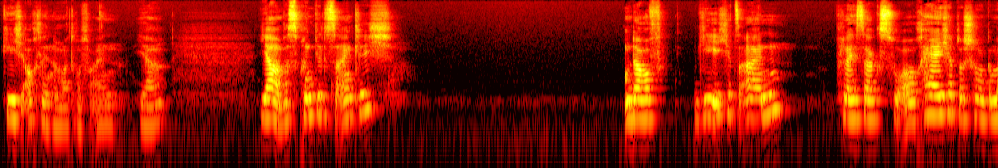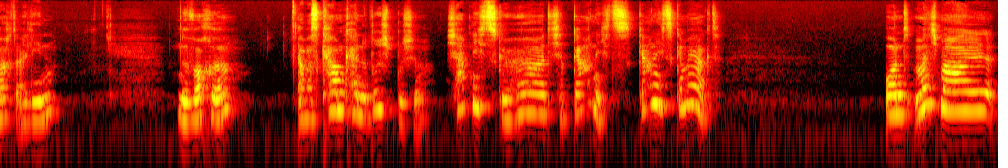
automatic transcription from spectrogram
Gehe ich auch gleich nochmal drauf ein, ja. Ja, was bringt dir das eigentlich? Und darauf gehe ich jetzt ein. Vielleicht sagst du auch, hey, ich habe das schon mal gemacht, Eileen. Eine Woche aber es kamen keine Durchbrüche. Ich habe nichts gehört, ich habe gar nichts, gar nichts gemerkt. Und manchmal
